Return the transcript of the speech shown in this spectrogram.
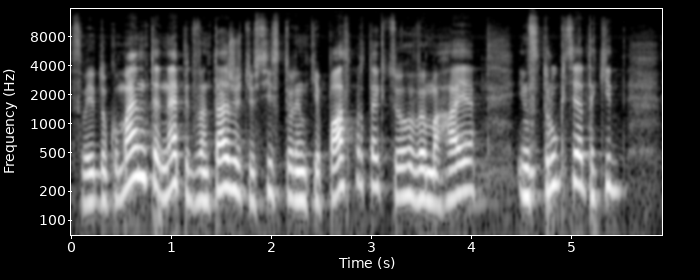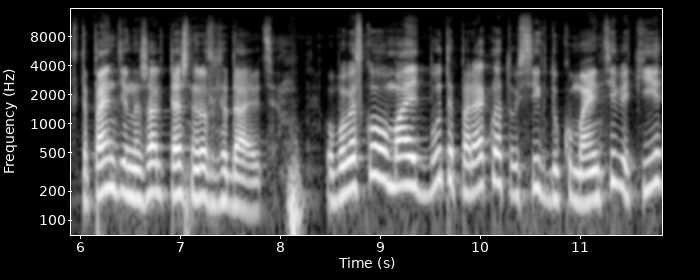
свої документи, не підвантажують усі сторінки паспорта, як цього вимагає інструкція. Такі стипендії, на жаль, теж не розглядаються. Обов'язково мають бути переклад усіх документів, які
